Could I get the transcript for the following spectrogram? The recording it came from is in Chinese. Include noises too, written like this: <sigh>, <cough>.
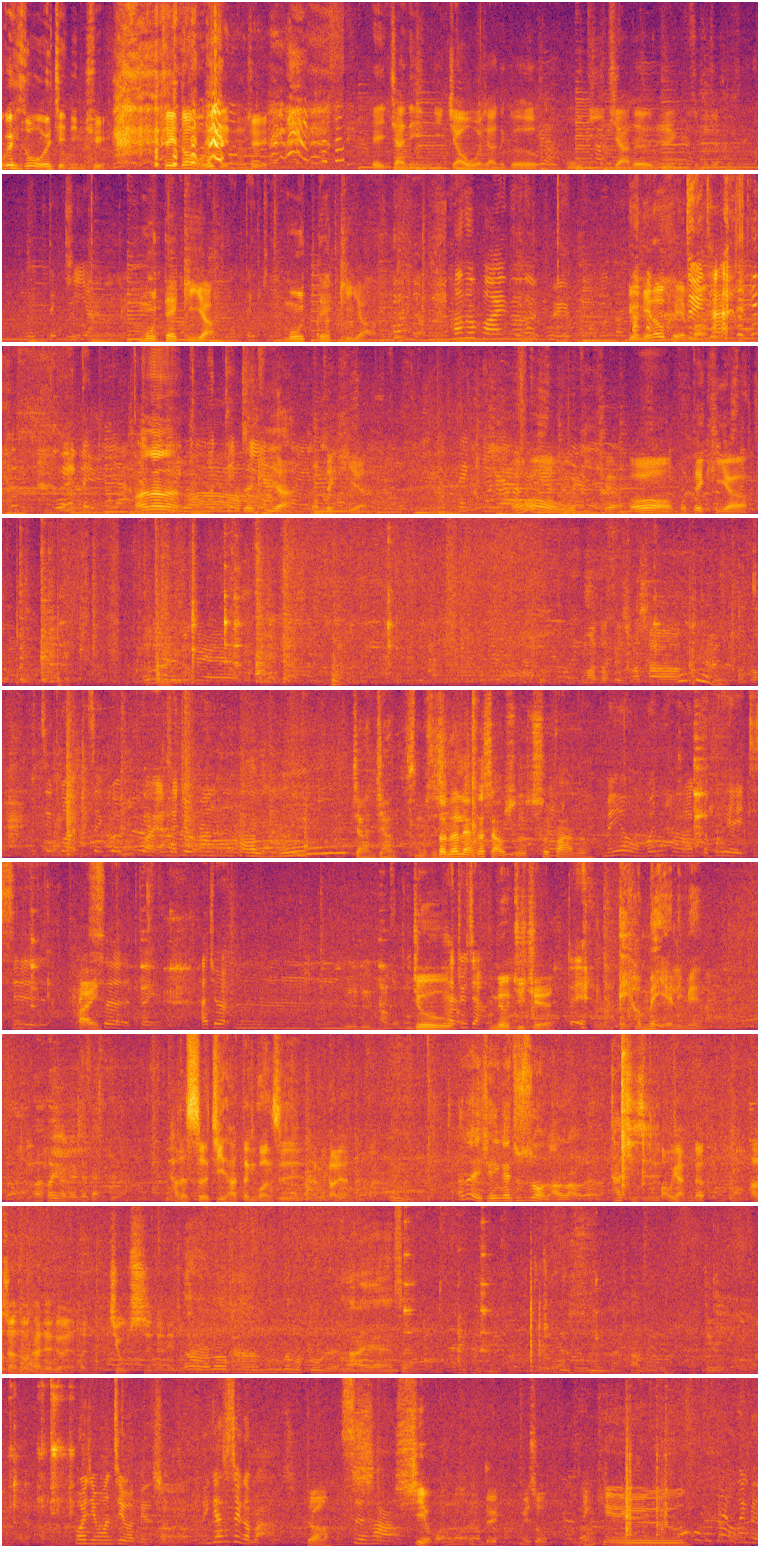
我跟你说，我会剪进去，<laughs> 这一段我会剪进去。哎，佳宁，你教我一下那个无敌家的日语怎么讲 e a？Mudekiya，Mudekiya。他的发音真的可以。有念都可以吗？对他。啊，那那 Mudekiya，Mudekiya。哦，无敌家，哦，Mudekiya。这样这样，什么事情？等了两个小时吃饭呢。没有，我问他可不可以就是拍摄，对，他就嗯嗯，就他就讲没有拒绝。对，哎，很美耶里面。对，很很有那个感觉。它的设计，它灯光是很漂亮的。嗯，它这以前应该就是这种老老的。它其实保养的很好，它虽然说看起来就很很旧式的那种。当然了，它那么多人来呀，是。<laughs> 我已经忘记我点什么，应该是这个吧？对啊，四号。蟹黄了，对，没错。Thank you。那个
